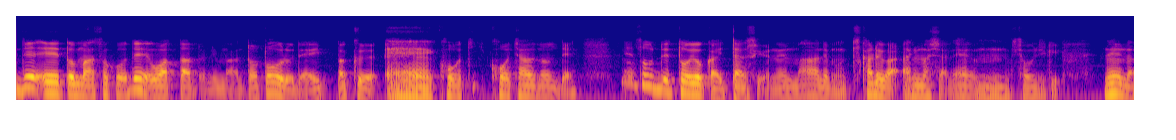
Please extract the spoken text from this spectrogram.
で、え、ー、と、まあ、そこで終わった後に、まあ、ドトールで一泊、えー、紅紅茶を飲んで、で、それで東洋館行ったんですけどね、まあ、でも疲れはありましたね、うん、正直。ね、まあ、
